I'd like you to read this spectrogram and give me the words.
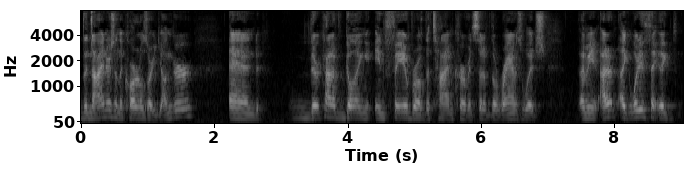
the Niners and the Cardinals are younger, and they're kind of going in favor of the time curve instead of the Rams. Which, I mean, I don't like. What do you think? Like,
